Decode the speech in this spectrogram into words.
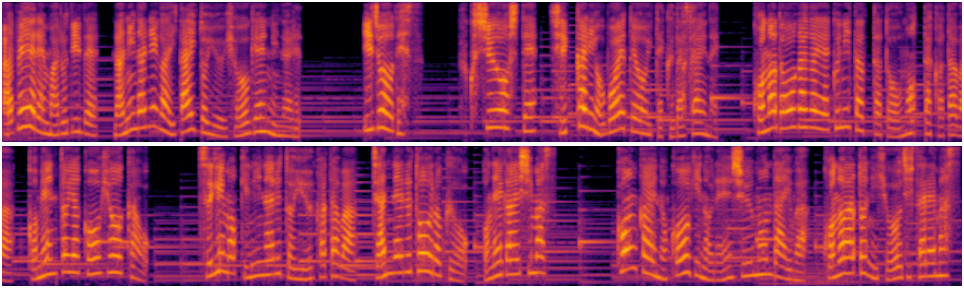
アベーレマルディで何々が痛いという表現になる。以上です。復習をしてしっかり覚えておいてくださいね。この動画が役に立ったと思った方はコメントや高評価を。次も気になるという方はチャンネル登録をお願いします。今回の講義の練習問題はこの後に表示されます。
